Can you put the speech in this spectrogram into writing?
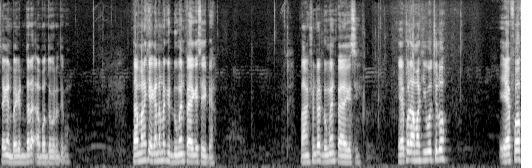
সেকেন্ড ব্র্যাকেট দ্বারা আবদ্ধ করে দেবো? তার মানে কি, এখানে আমরা কি ডোমেন পেয়ে গেছি এটা? ফাংশনটা ডোমেন পেয়ে গেছি। এরপর আমার কি বলছিল? এফ অফ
